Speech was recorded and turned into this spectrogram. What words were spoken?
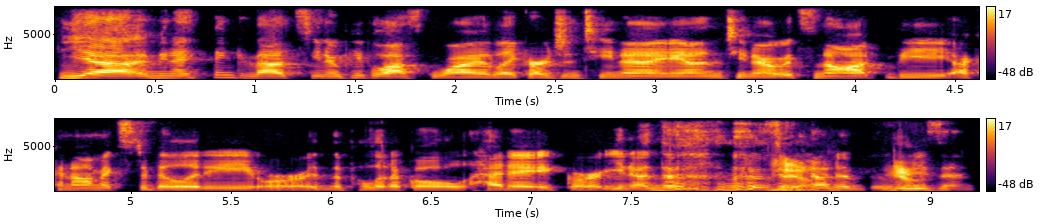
Yeah, I mean, I think that's, you know, people ask why I like Argentina and, you know, it's not the economic stability or the political headache or, you know, those, those Yeah, are none of the yeah. reasons.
